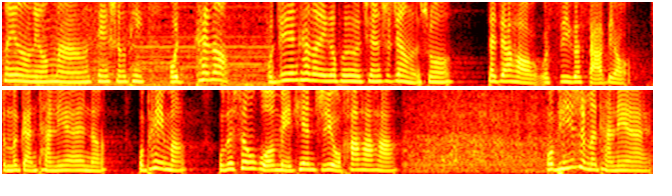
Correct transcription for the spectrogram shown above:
欢迎流氓，谢谢收听。我看到，我今天看到一个朋友圈是这样的，说：大家好，我是一个傻屌，怎么敢谈恋爱呢？我配吗？我的生活每天只有哈哈哈，我凭什么谈恋爱？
